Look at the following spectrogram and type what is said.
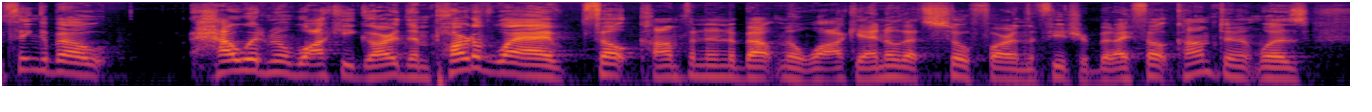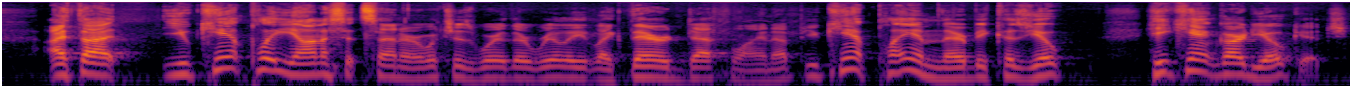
think about how would Milwaukee guard them, part of why I felt confident about Milwaukee, I know that's so far in the future, but I felt confident was I thought you can't play Giannis at center, which is where they're really like their death lineup. You can't play him there because he can't guard Jokic.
